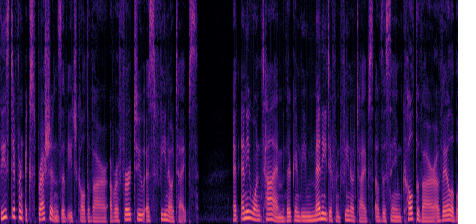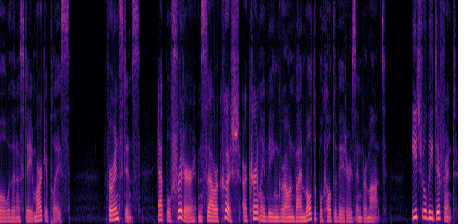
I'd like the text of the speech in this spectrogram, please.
These different expressions of each cultivar are referred to as phenotypes. At any one time, there can be many different phenotypes of the same cultivar available within a state marketplace. For instance, apple fritter and sour kush are currently being grown by multiple cultivators in Vermont. Each will be different,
